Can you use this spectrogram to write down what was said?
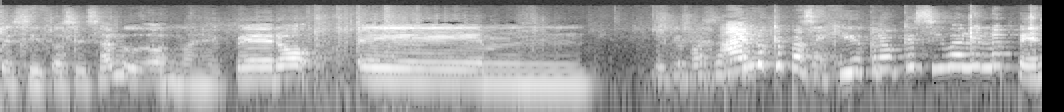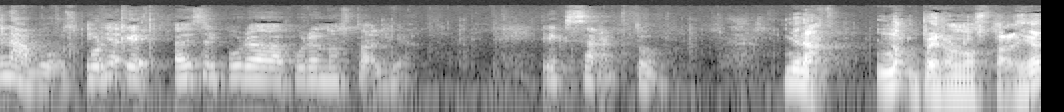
besitos y saludos, maje. Pero... Eh... Lo que pasa Ay, lo que pasa es que yo creo que sí vale la pena vos. porque de ser pura, pura nostalgia. Exacto. Mira, no, pero nostalgia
